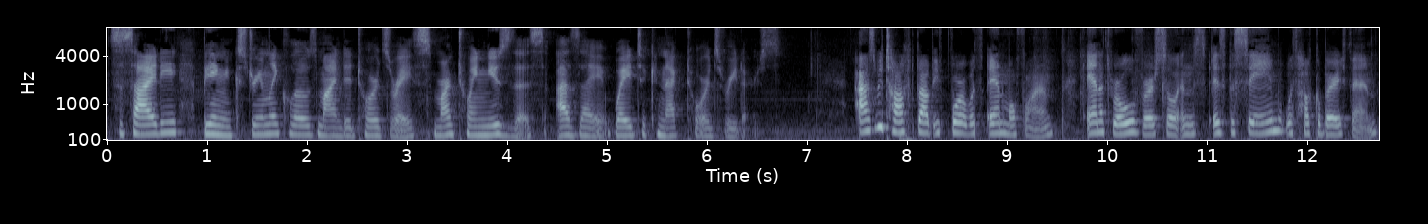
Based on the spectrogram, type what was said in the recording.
Society being extremely close minded towards race, Mark Twain used this as a way to connect towards readers. As we talked about before with Animal Farm, and its role reversal is the same with Huckleberry Finn.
